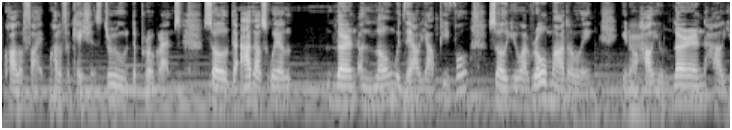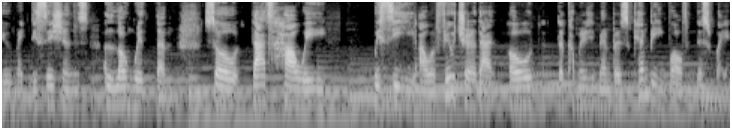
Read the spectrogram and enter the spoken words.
qualified qualifications through the programs. So the adults will learn along with our young people. So you are role modeling, you know, how you learn, how you make decisions along with them. So that's how we we see our future that all the community members can be involved in this way.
